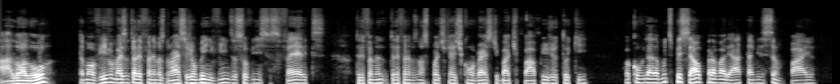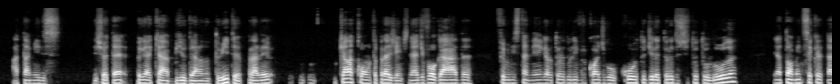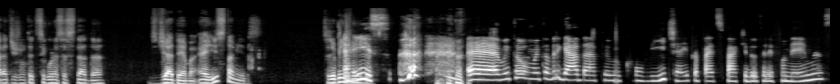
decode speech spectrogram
Alô, alô. Estamos ao vivo, mais um Telefonemas no ar. Sejam bem-vindos. Eu sou Vinícius Félix. O Telefonemas nosso podcast de conversa, de bate-papo. E hoje eu estou aqui com uma convidada muito especial para variar, a Tamires Sampaio. A Tamires, deixa eu até pegar aqui a bio dela no Twitter para ler o que ela conta pra gente, né? Advogada, feminista negra, autora do livro Código Oculto, diretora do Instituto Lula e atualmente secretária adjunta de Segurança Cidadã de Diadema. É isso, Tamires? Seja bem-vindo. É isso. é, muito, muito obrigada pelo convite aí para participar aqui do Telefonemas.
